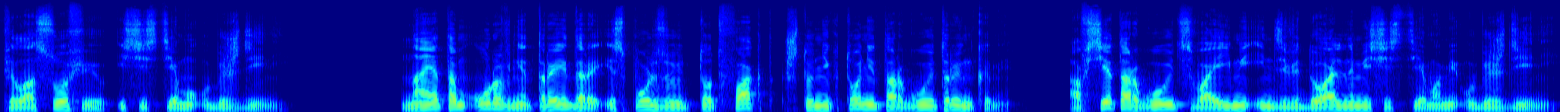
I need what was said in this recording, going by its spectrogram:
философию и систему убеждений. На этом уровне трейдеры используют тот факт, что никто не торгует рынками, а все торгуют своими индивидуальными системами убеждений.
